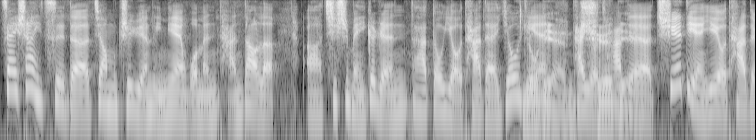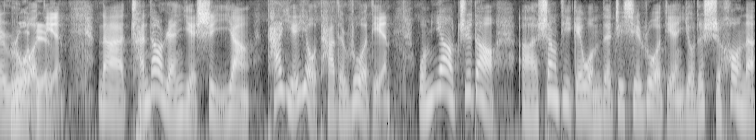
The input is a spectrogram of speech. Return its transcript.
在上一次的教牧支援里面，我们谈到了啊、其实每一个人他都有他的优点，优点他有他的缺点也有他的弱点。弱点那传道人也是一样，他也有他的弱点。我们要知道啊、上帝给我们的这些弱点，有的时候呢，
